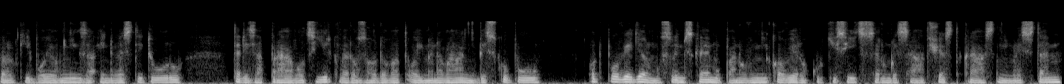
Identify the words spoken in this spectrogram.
velký bojovník za investituru, tedy za právo církve rozhodovat o jmenování biskupů, odpověděl muslimskému panovníkovi roku 1076 krásným listem,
